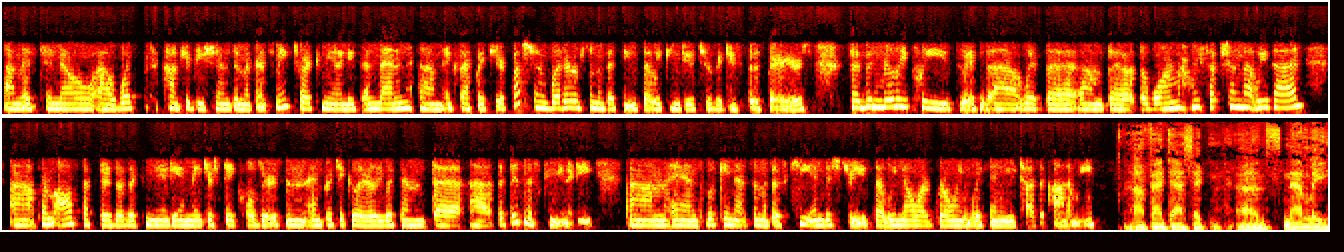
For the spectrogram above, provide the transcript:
Um, is to know uh, what contributions immigrants make to our communities, and then um, exactly to your question, what are some of the things that we can do to reduce those barriers? So I've been really pleased with uh, with the, um, the, the warm reception that we've had uh, from all sectors of the community and major stakeholders, and, and particularly within the uh, the business community, um, and looking at some of those key industries that we know are growing within Utah's economy. Uh, fantastic. Uh, it's Natalie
